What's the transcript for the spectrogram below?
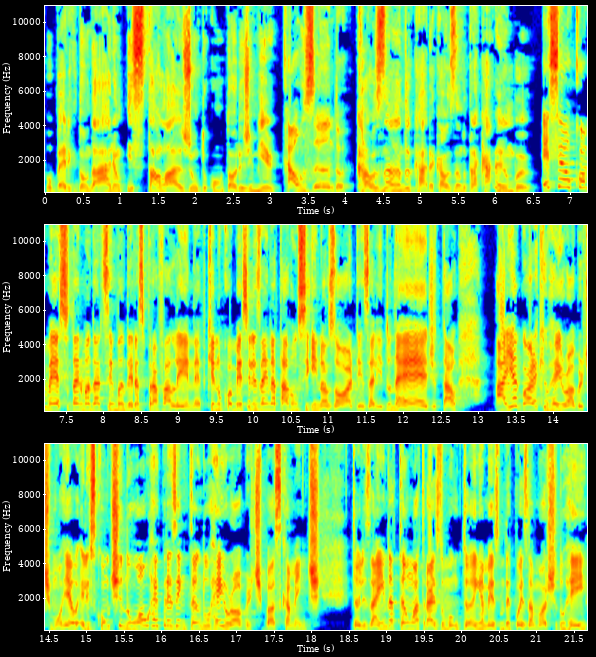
o Beric Dondarrion está lá junto com o Thoros de Mir. Causando. Causando, cara, causando pra caramba. Esse é o começo da Irmandade Sem Bandeiras pra valer, né? Porque no começo eles ainda estavam seguindo as ordens ali do Ned e tal. Aí agora que o Rei Robert morreu, eles continuam representando o Rei Robert, basicamente. Então eles ainda estão atrás do Montanha, mesmo depois da morte do rei,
